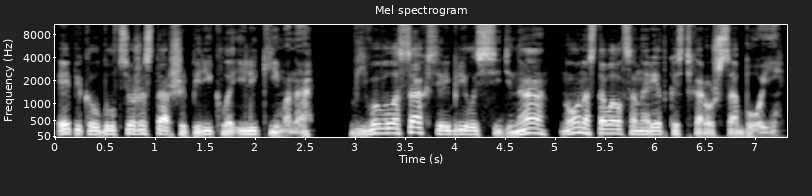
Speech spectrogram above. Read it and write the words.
Эпикл был все же старше Перикла или Кимона. В его волосах серебрилась седина, но он оставался на редкость хорош собой.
